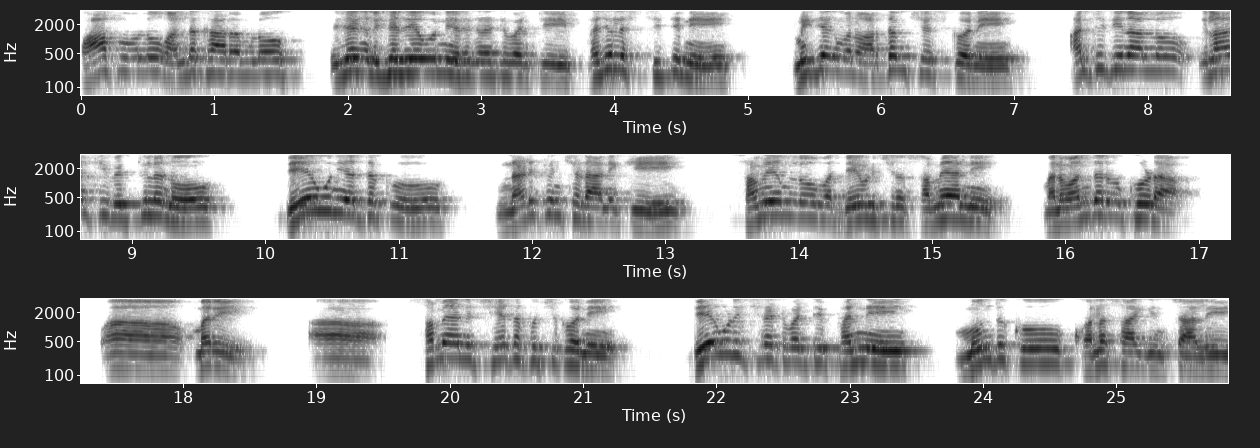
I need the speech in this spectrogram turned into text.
పాపంలో అంధకారంలో నిజంగా నిజ దేవుణ్ణి ఎరగినటువంటి ప్రజల స్థితిని నిజంగా మనం అర్థం చేసుకొని అంత్య దినాల్లో ఇలాంటి వ్యక్తులను దేవుని యొద్దకు నడిపించడానికి సమయంలో దేవుడిచ్చిన సమయాన్ని మనమందరం కూడా మరి సమయాన్ని చేతపుచ్చుకొని దేవుడిచ్చినటువంటి పని ముందుకు కొనసాగించాలి.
